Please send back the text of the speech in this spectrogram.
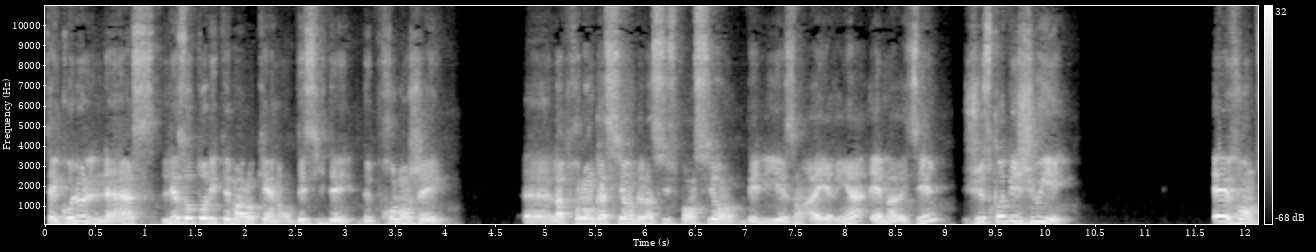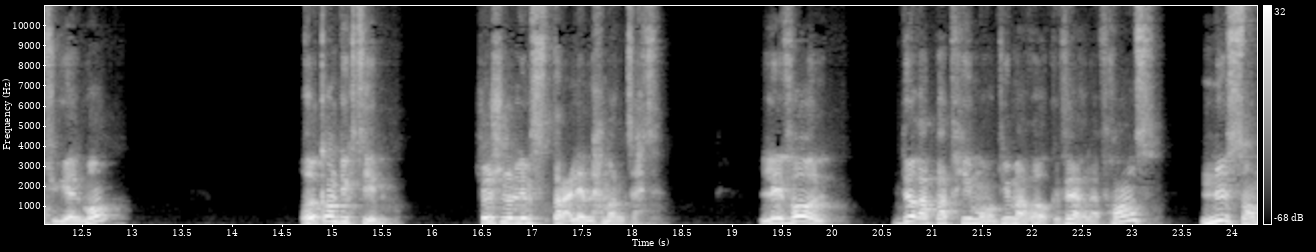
تيقولوا للناس les autorités marocaines ont décidé de prolonger euh, la prolongation de la suspension des liaisons aériennes et maritimes jusqu'au 10 juillet éventuellement reconductible شوف شنو اللي مسطر عليه بالاحمر لتحت les vols de rapatriement du Maroc vers la France ne sont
